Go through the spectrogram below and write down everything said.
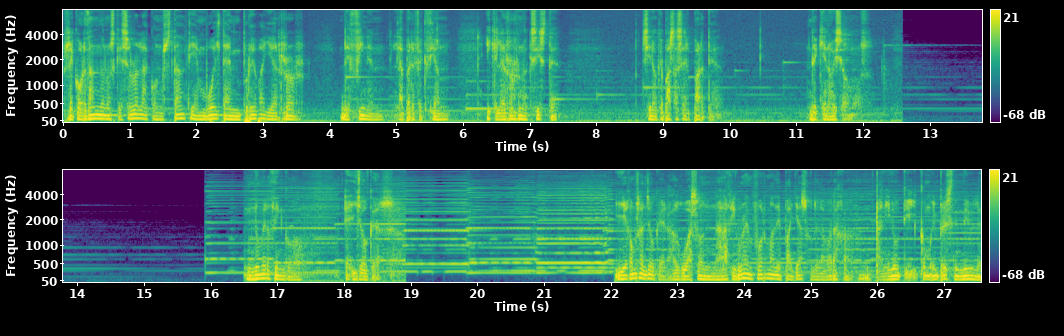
recordándonos que solo la constancia envuelta en prueba y error definen la perfección y que el error no existe, sino que pasa a ser parte de quien hoy somos. Número 5. El Joker. Y llegamos al Joker, al guasón, a la figura en forma de payaso de la baraja, tan inútil como imprescindible.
